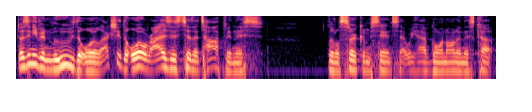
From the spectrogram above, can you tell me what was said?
doesn't even move the oil. Actually, the oil rises to the top in this little circumstance that we have going on in this cup.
